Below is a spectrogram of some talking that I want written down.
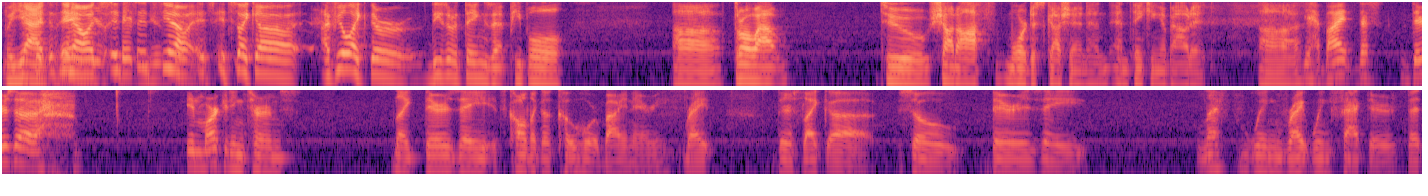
but yeah, it's, you know, it's it's it's you're know, it's it's like uh, I feel like there these are things that people uh throw out to shut off more discussion and and thinking about it. Uh, Yeah, by that's there's a in marketing terms, like there's a it's called like a cohort binary, right? There's like uh so there is a left wing right wing factor that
